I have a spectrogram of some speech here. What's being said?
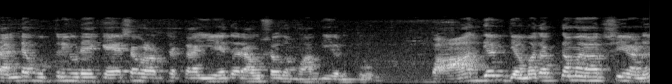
തന്റെ പുത്രിയുടെ കേശ വളർച്ചക്കായി ഏതൊരു ഔഷധം വാങ്ങിയെടുത്തു. അപ്പൊ ആദ്യം ജമദക്ത മഹർഷിയാണ്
